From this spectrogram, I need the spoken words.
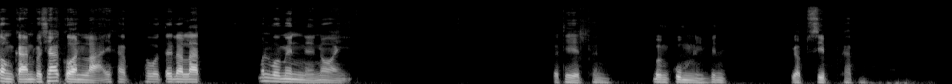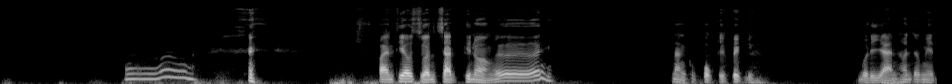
ต้องการประชากรหลายครับ เพราะว่าแต่ละรัฐมันบ่แม่นน้อยๆประเทศเพิ่นเบิ่งกลุ่มนี่เป็น เกือบสิบครับปานเที่ยวสวนสัตว์พี่น้อง เอ้ยนั่งก็ปกเป๊กๆอยู่บริยานห้องจักเม็ด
